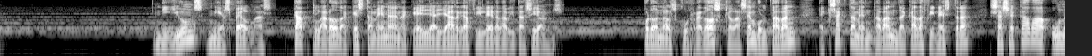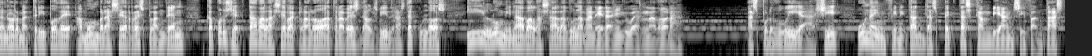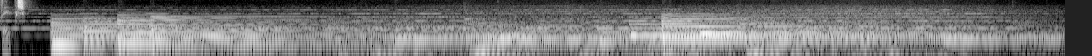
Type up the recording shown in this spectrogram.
Ni llums ni espelmes, cap claror d'aquesta mena en aquella llarga filera d'habitacions. Però en els corredors que les envoltaven, exactament davant de cada finestra, s'aixecava un enorme trípode amb un bracer resplendent que projectava la seva claror a través dels vidres de colors i il·luminava la sala d'una manera enlluernadora. Es produïa així una infinitat d'aspectes canviants i fantàstics.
